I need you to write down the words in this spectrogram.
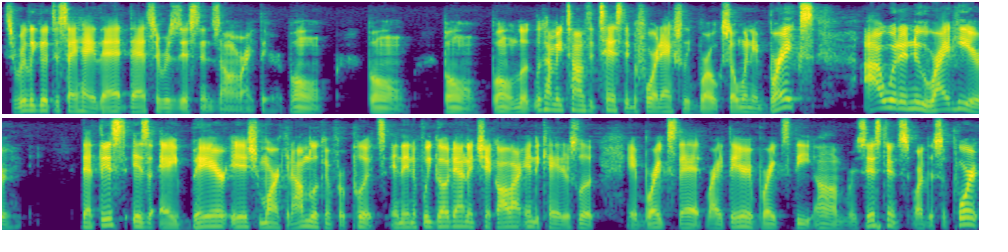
it's really good to say, hey, that that's a resistance zone right there. Boom, boom, boom, boom. Look, look how many times it tested before it actually broke. So when it breaks, I would have knew right here that this is a bearish market. I'm looking for puts. And then if we go down and check all our indicators, look, it breaks that right there. It breaks the um, resistance or the support.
